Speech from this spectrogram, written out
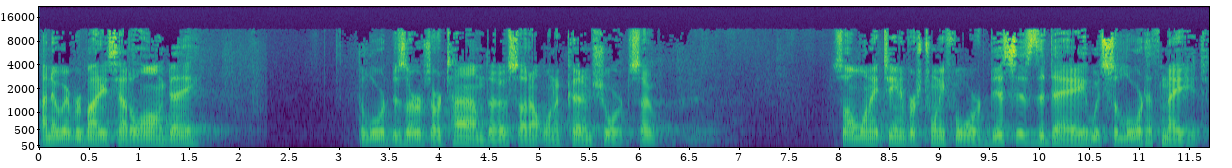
I know everybody's had a long day. The Lord deserves our time, though, so I don't want to cut him short. So, Psalm 118 and verse 24 This is the day which the Lord hath made.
